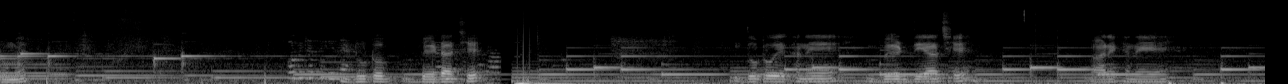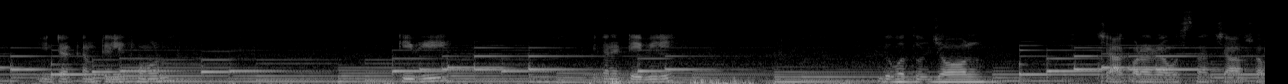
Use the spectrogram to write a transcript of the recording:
রুমের। দুটো বেড আছে। দুটো এখানে বেড দেয়া আছে। আর এখানে ইন্টারকাম টেলিফোন টিভি এখানে টেবিল, দু বোতল জল, চা করার ব্যবস্থা, চা সব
